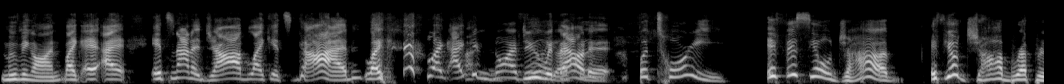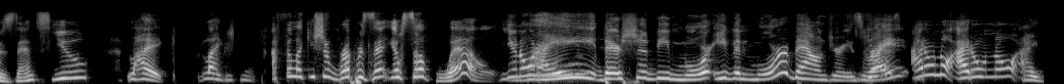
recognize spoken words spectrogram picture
moving on like i, I it's not a job like it's god like like i I- can I do you. I without feel you. it But Tori, if it's your job, if your job represents you, like, like I feel like you should represent yourself well. You know what I mean? Right. there should be more even more boundaries Yes, right I don't know. I don't know. I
